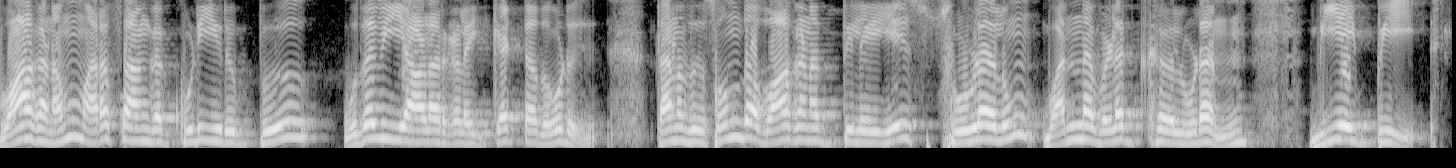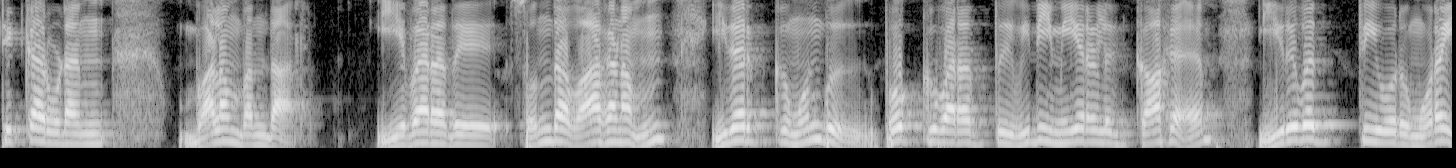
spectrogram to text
வாகனம் அரசாங்க குடியிருப்பு உதவியாளர்களை கேட்டதோடு தனது சொந்த வாகனத்திலேயே சுழலும் வண்ண விளக்குகளுடன் விஐபி ஸ்டிக்கருடன் வலம் வந்தார். இவரது சொந்த வாகனம் இதற்கு முன்பு போக்குவரத்து விதி மீறலுக்காக இருபத்தி ஒரு முறை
